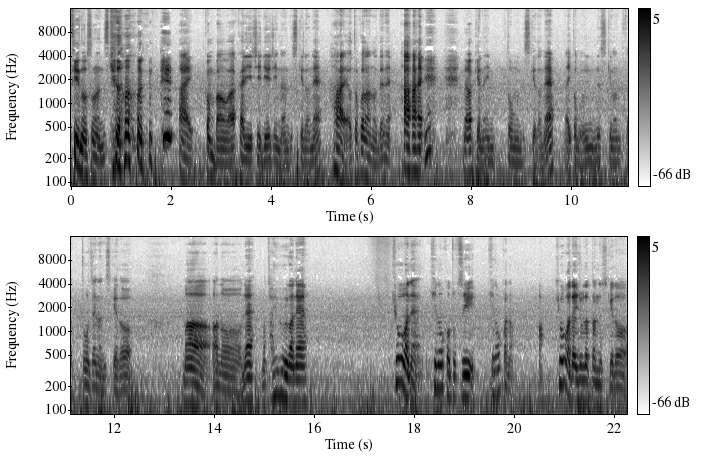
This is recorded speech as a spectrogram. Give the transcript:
っていうのもそうなんですけど、はい。こんばんは、かりゆし龍神なんですけどね。はい。男なのでね。はい。なわけないと思うんですけどね。ないと思うんですけど、当然なんですけど、まあ、あのね、まあ、台風がね、今日はね、昨日かとつい、昨日かな、今日は大丈夫だったんですけど、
